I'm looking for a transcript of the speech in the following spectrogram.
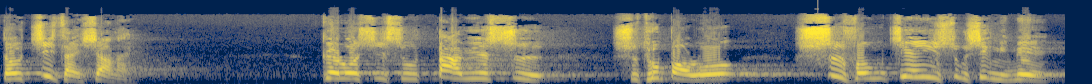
都记载下来。哥罗西书大约是使徒保罗四封监狱书信里面。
